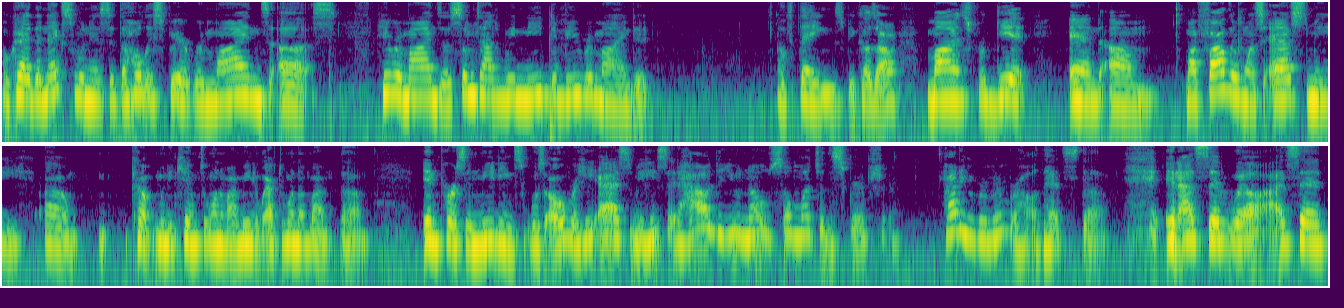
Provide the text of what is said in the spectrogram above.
Okay, the next one is that the Holy Spirit reminds us. He reminds us. Sometimes we need to be reminded of things because our minds forget. And um, my father once asked me um, when he came to one of my meetings after one of my um, in-person meetings was over. He asked me. He said, "How do you know so much of the scripture? How do you remember all that stuff?" And I said, "Well, I said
